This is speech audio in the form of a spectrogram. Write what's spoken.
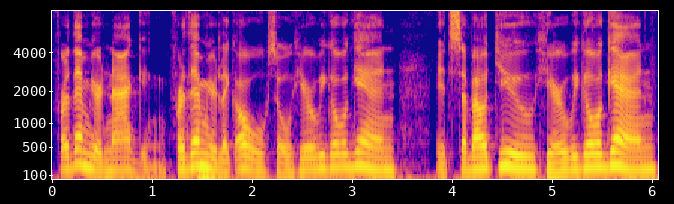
for them, you're nagging. For them, you're like, oh, so here we go again. It's about you. Here we go again.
